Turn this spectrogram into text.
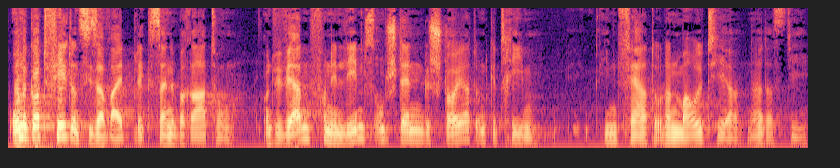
Ohne Gott fehlt uns dieser Weitblick, seine Beratung. Und wir werden von den Lebensumständen gesteuert und getrieben wie ein Pferd oder ein Maultier, ne, das die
